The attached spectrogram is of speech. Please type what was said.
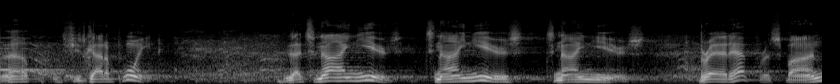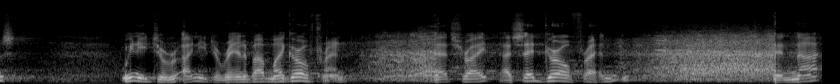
well, she's got a point. That's nine years. It's nine years. It's nine years. Brad F responds, we need to, I need to rant about my girlfriend. That's right, I said girlfriend and not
